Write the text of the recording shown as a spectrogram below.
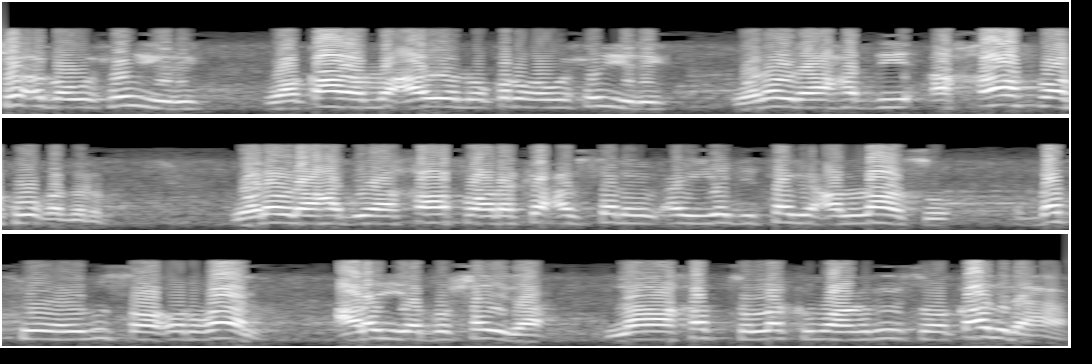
شعب وحوري. وقال معاوية وقرأ وحوري ولولا أحد أخاف وفوق قدر ولولا أحد أخاف كعب سلم أن يجتمع الناس ضدك يبصى أرغال علي بشيدة لا أخذت لكم وأغديس وقال لها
